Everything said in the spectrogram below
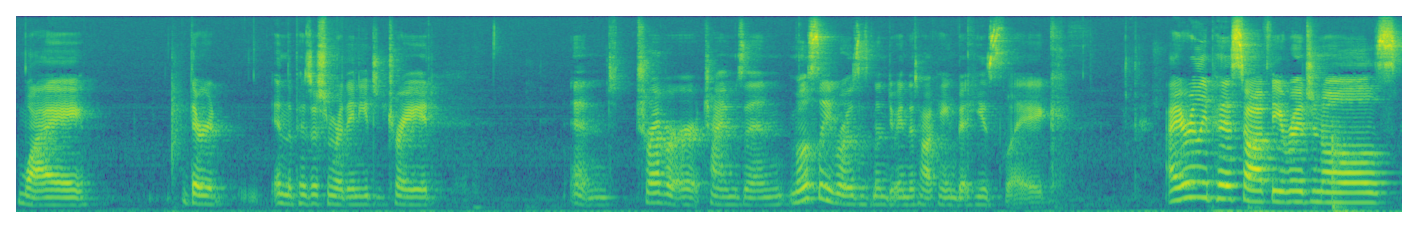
why they're in the position where they need to trade. And Trevor chimes in. Mostly Rose has been doing the talking, but he's like, I really pissed off the originals.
